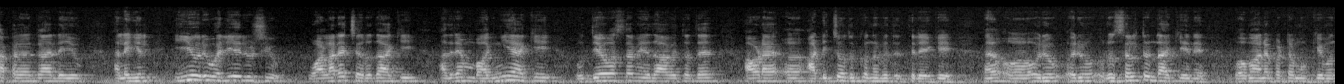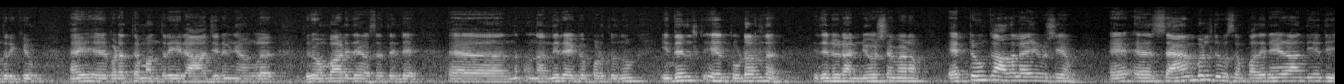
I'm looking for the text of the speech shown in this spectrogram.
തട്ടകക്കാരുടെയും അല്ലെങ്കിൽ ഈ ഒരു വലിയൊരു ഇഷ്യൂ വളരെ ചെറുതാക്കി അതിനെ ഭംഗിയാക്കി ഉദ്യോഗസ്ഥ മേധാവിത്വത്തെ അവിടെ അടിച്ചൊതുക്കുന്ന വിധത്തിലേക്ക് ഒരു ഒരു റിസൾട്ട് ഉണ്ടാക്കിയതിന് ബഹുമാനപ്പെട്ട മുഖ്യമന്ത്രിക്കും ഇവിടുത്തെ മന്ത്രി രാജനും ഞങ്ങൾ തിരുവമ്പാടി ദേവസ്വത്തിന്റെ നന്ദി രേഖപ്പെടുത്തുന്നു. ഇതിൽ തുടർന്ന് ഇതിനൊരു അന്വേഷണം വേണം. ഏറ്റവും കാതലായ വിഷയം സാമ്പിൾ ദിവസം പതിനേഴാം തീയതി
